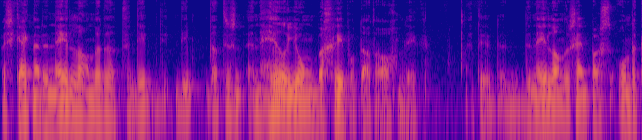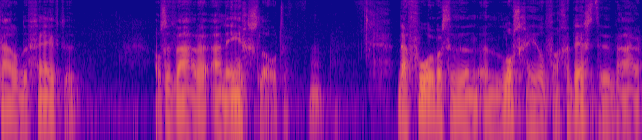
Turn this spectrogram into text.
Als je kijkt naar de Nederlander, dat, die, dat is een, een heel jong begrip op dat ogenblik. De, de, de Nederlanders zijn pas onder Karel V, als het ware, aaneengesloten. Daarvoor was het een, een los geheel van gewesten waar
